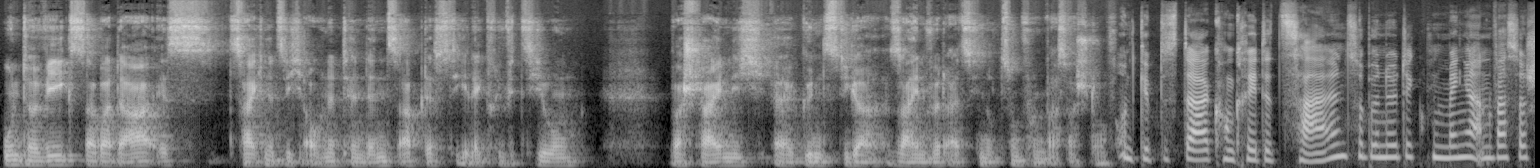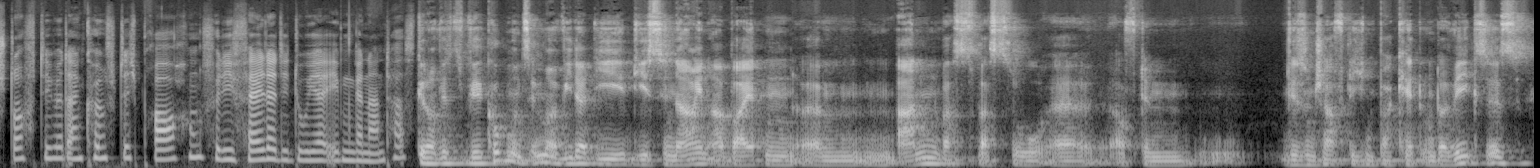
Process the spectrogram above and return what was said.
unterwegs, aber da ist, zeichnet sich auch eine Tendenz ab, dass die Elektrifizierung wahrscheinlich äh, günstiger sein wird als die Nutzung von Wasserstoff. Und gibt es da konkrete Zahlen zur benötigten Menge an Wasserstoff, die wir dann künftig brauchen, für die Felder, die du ja eben genannt hast? Genau, wir, wir gucken uns immer wieder die, die Szenarienarbeiten ähm, an, was, was so äh, auf dem wissenschaftlichen Parkett unterwegs ist.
